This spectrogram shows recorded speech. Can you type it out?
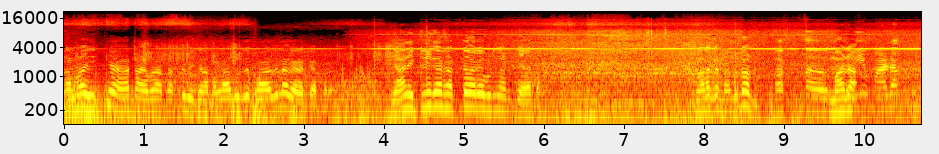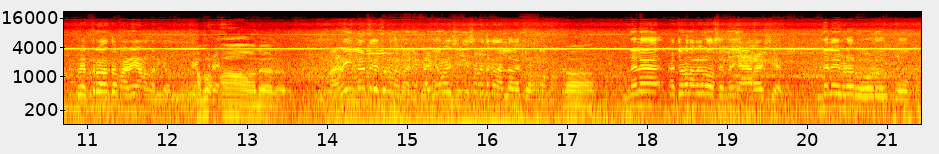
നമ്മളെ ഇക്ക കേട്ടോ ഇവിടെ ഷർട്ട് വിൽക്കണം പള്ളാതുരുത്തി പതില കിഴക്കേപ്പുറം ഞാൻ ഇട്ടിരിക്കുന്ന ഷർട്ട് വരെ ഇവിടുന്ന് എടുത്തത് കേട്ടോ. നടക്കട്ടെ കേട്ടോ. മഴ. മഴ എത്രാമത്തെ മഴയാണെന്നറിയോ അപ്പൊ ആ അതെ അതെ മഴയില്ലാണ്ട് കച്ചവടം നടക്കാനെ കഴിഞ്ഞ പ്രാവശ്യം ഈ സമയത്തൊക്കെ നല്ല കച്ചവടം നടന്നു. ഇന്നലെ കച്ചവടം നടക്കുന്ന ദിവസം ഇന്ന് ഞായറാഴ്ചയായിരുന്നു. ഇന്നലെ ഇവിടെ റോഡ് ബ്ലോക്ക്.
